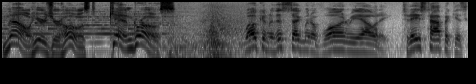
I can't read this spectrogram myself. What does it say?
Now, here's your host, Ken Gross. Welcome to this segment of Law and Reality. Today's topic is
